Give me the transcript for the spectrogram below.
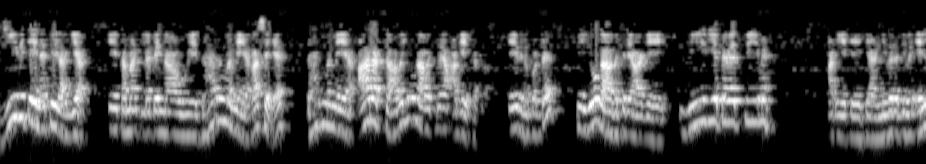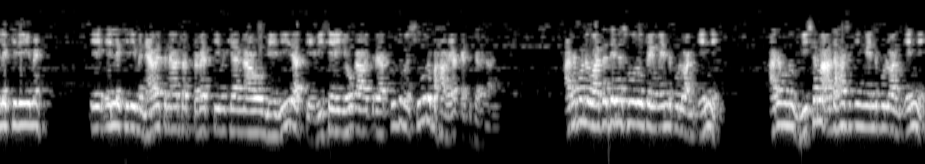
ජීවිතේ නැතිලා ගියා. ඒ තමයි ලැබෙනා වූ මේ ධර්මමය රසය ධර්මමය ආරක්ෂාව යෝගාවචරය අගය කරනවා. ඒ වෙනකොට මේ යෝගාවචරයගේ වීර්ය පැවැත්වීම හරියට ඒ කියන්නේ නිවරදිව එල්ල කිරීම ඒ එල්ල කිරීම නැවත නැවතත් පැවැත්වීම කියනවා මේ වීරත්වයේ විශේෂ යෝගාවචරය පුදුම සූර භාවයක් ඇති කරගන්නවා. අරමුණ වද දෙන ස්වරූපයෙන් වෙන්න පුළුවන් එන්නේ. අරමුණු විසම අදහසකින් වෙන්න පුළුවන් එන්නේ.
